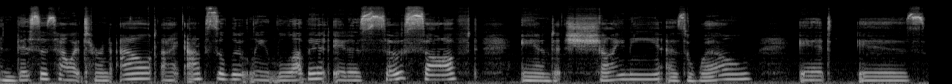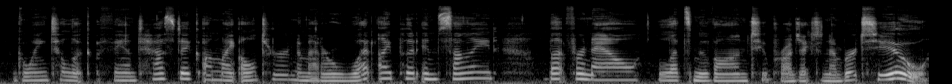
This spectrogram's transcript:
And this is how it turned out. I absolutely love it. It is so soft and shiny as well. It is going to look fantastic on my altar no matter what I put inside. But for now, let's move on to project number two.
